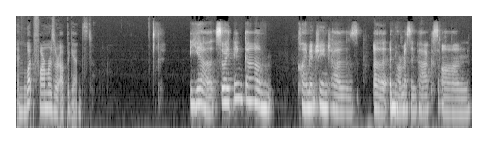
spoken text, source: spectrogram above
and what farmers are up against? Yeah, so I think um, climate change has uh, enormous impacts on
